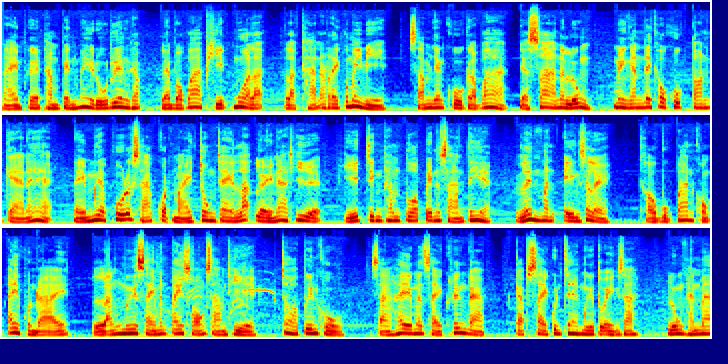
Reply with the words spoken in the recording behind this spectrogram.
นายอำเภอทำเป็นไม่รู้เรื่องครับ และบอกว่าพีทมั่วละ หลักฐานอะไรก็ไม่มี ซ้ำยังขู่กลับว่าอย่าซ่านะลุง ไม่งั้นได้เข้าคุกตอนแก่แน่ ในเมื่อผู้รักษากฎหมายจงใจละเลยหน้าที่ ผีจึงทำตัวเป็นสารเตี้ย เล่นมันเองซะเลย เขาบุกบ้านของไอ้คนร้าย หลังมือใส่มันไป2อสามที จ่อปืนขู่ สั่งให้มันใส่เครื่องแบบ กับใส่กุญแจมือตัวเองซะ ลุงหันมา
